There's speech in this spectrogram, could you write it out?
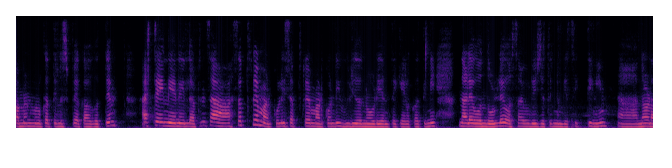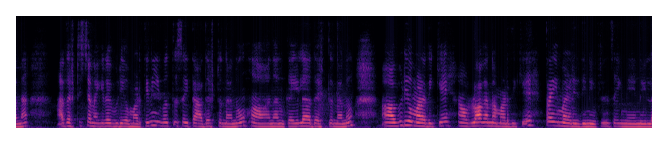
ಕಮೆಂಟ್ ಮೂಲಕ ತಿಳಿಸ್ಬೇಕಾಗುತ್ತೆ. ಅಷ್ಟೇ ಇನ್ನೇನಿಲ್ಲ ಫ್ರೆಂಡ್ಸ್ ಸಬ್ಸ್ಕ್ರೈಬ್ ಮಾಡ್ಕೊಳ್ಳಿ ಸಬ್ಸ್ಕ್ರೈಬ್ ಮಾಡ್ಕೊಂಡು ವಿಡಿಯೋ ನೋಡಿ ಅಂತ ಕೇಳ್ಕೊತೀನಿ. ನಾಳೆ ಒಂದು ಒಳ್ಳೆ ಹೊಸ ವಿಡಿಯೋ ಜೊತೆ ನಿಮಗೆ ಸಿಗ್ತೀನಿ. ನೋಡೋಣ. ಆದಷ್ಟು ಚೆನ್ನಾಗಿರೋ ವಿಡಿಯೋ ಮಾಡ್ತೀನಿ. ಇವತ್ತು ಸಹಿತ ಆದಷ್ಟು ನಾನು ನನ್ನ ಕೈಲಾದಷ್ಟು ನಾನು ವಿಡಿಯೋ ಮಾಡೋದಕ್ಕೆ ವ್ಲಾಗನ್ನು ಮಾಡೋದಕ್ಕೆ ಟ್ರೈ ಮಾಡಿದ್ದೀನಿ ಫ್ರೆಂಡ್ಸ್ ಇನ್ನೇನಿಲ್ಲ.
